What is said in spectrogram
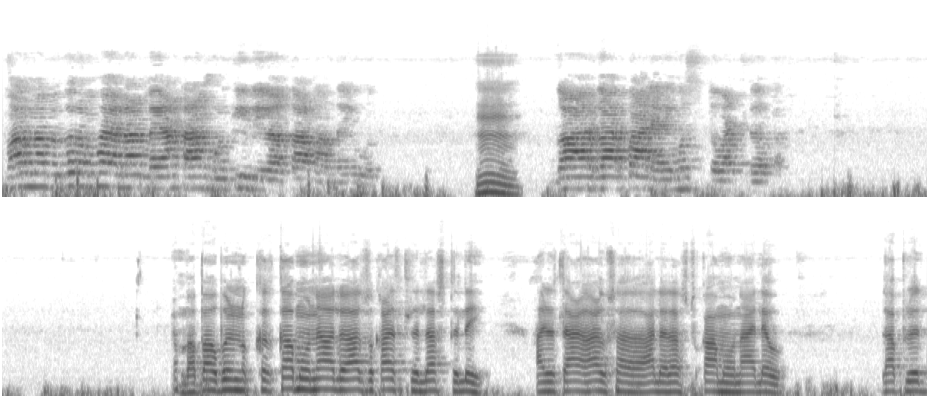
मारून आता गरम व्हायला लागलाय आता आंघोळ केली कामाला येऊन हम्म. गार गार पाण्याने मस्त वाटतं आता. बाबा पण कामावून आलं आजू काय असलेलं असतं लई. आलं तर आळूस आलेला असतो कामावून आल्यावर. आपलं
